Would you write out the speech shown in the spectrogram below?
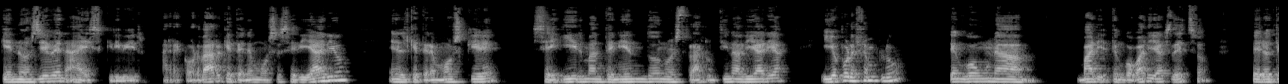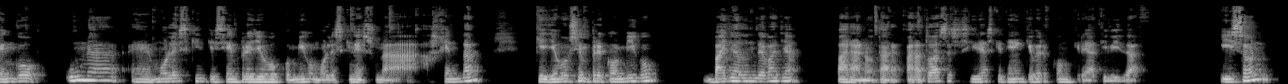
que nos lleven a escribir, a recordar que tenemos ese diario en el que tenemos que seguir manteniendo nuestra rutina diaria. Y yo, por ejemplo, tengo una, tengo varias, de hecho, pero tengo una eh, Moleskine que siempre llevo conmigo. Moleskine es una agenda que llevo siempre conmigo, vaya donde vaya, para anotar, para todas esas ideas que tienen que ver con creatividad. Y son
